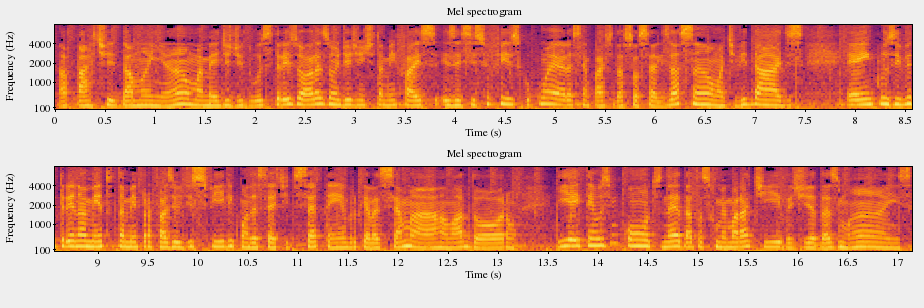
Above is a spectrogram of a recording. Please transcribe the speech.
a parte da manhã, uma média de duas, três horas, onde a gente também faz exercício físico com elas, tem a parte da socialização, atividades, é, inclusive o treinamento também para fazer o desfile quando é 7 de setembro, que elas se amarram, adoram. E aí tem os encontros, né? Datas comemorativas, Dia das Mães.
